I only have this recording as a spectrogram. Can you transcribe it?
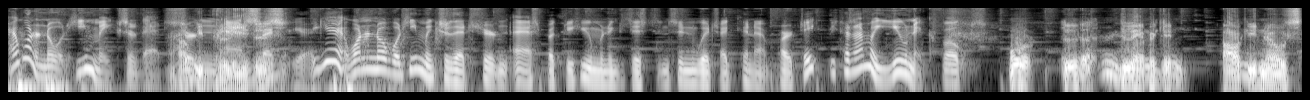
I want to know what he makes of that certain aspect. Yeah, yeah, I want to know what he makes of that certain aspect of human existence in which I cannot partake because I'm a eunuch, folks. Or Lammigan. Augie knows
